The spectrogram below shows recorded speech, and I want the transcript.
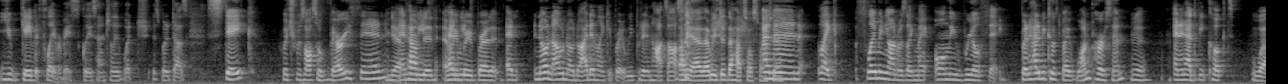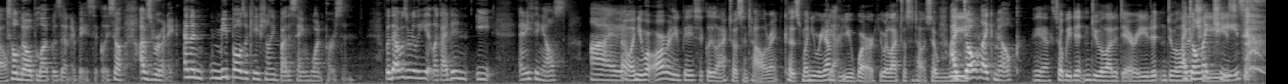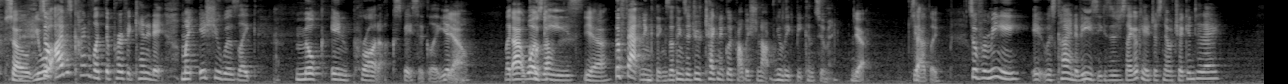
you gave it flavor basically, essentially, which is what it does. Steak, which was also very thin. yeah, and pounded, we'd- and, we we'd- bread it. And no, no, no, no, I didn't like it breaded. We put it in hot sauce. Oh yeah, that we did the hot sauce one and too. then like filet mignon was like my only real thing, but it had to be cooked by one person, yeah, and it had to be cooked well, till no blood was in it, basically. So I was ruining. it. And then meatballs occasionally by the same one person, but that was really it. Like I didn't eat anything else. I Oh, and you were already basically lactose intolerant because when you were younger, Yeah. you were you were lactose intolerant. So we, I don't like milk. Yeah, so we didn't do a lot of dairy. You didn't do a lot. I don't like cheese. cheese. So you so. I was kind of like the perfect candidate. My issue was like milk in products, basically. You Yeah. know, like that was the- cookies. yeah, the fattening things, the things that you technically probably should not really be consuming. yeah. Yeah. Sadly, So for me, it was kind of easy because it's just like, okay, just no chicken today.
